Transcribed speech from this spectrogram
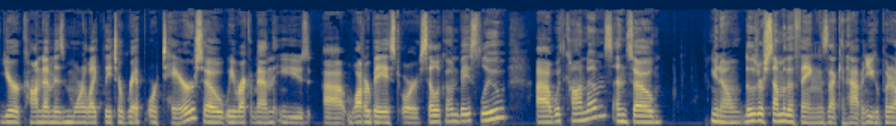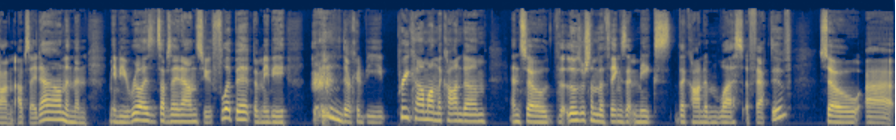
your condom is more likely to rip or tear. So we recommend that you use uh, water based or silicone based lube uh, with condoms. And so you know, those are some of the things that can happen. You could put it on upside down and then maybe you realize it's upside down, so you flip it, but maybe there could be pre cum on the condom. And so th- those are some of the things that makes the condom less effective. So uh,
